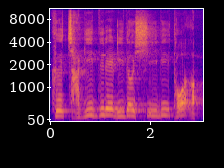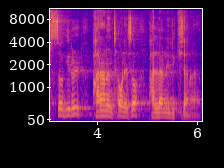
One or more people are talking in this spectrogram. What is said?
그 자기들의 리더십이 더 앞서기를 바라는 차원에서 반란을 일으키잖아요.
